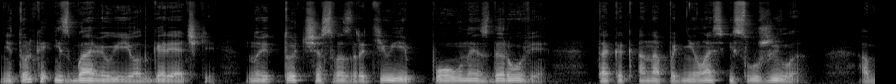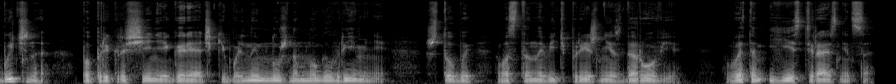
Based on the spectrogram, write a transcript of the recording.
не только избавил ее от горячки, но и тотчас возвратил ей полное здоровье – так как она поднялась и служила. Обычно по прекращении горячки больным нужно много времени, чтобы восстановить прежнее здоровье. В этом и есть разница.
